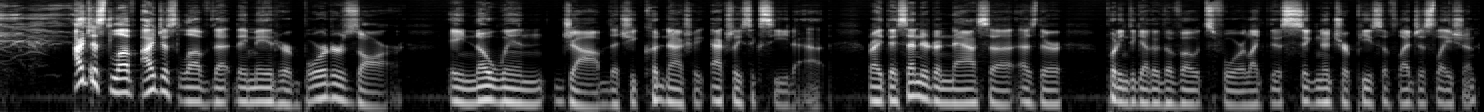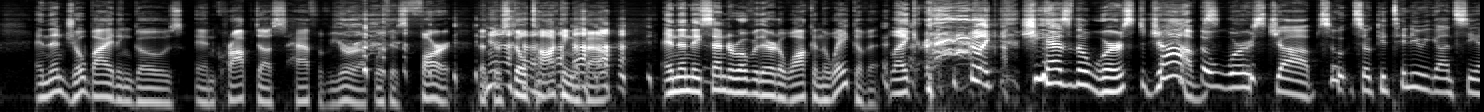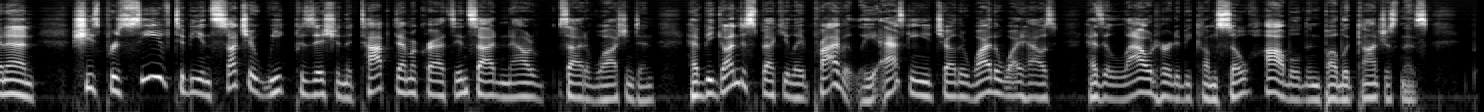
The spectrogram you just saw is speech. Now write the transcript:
I just love I just love that they made her border czar a no-win job that she couldn't actually actually succeed at. Right? They send her to NASA as they're putting together the votes for like this signature piece of legislation. And then Joe Biden goes and crop dusts half of Europe with his fart that they're still talking about. And then they send her over there to walk in the wake of it. Like like she has the worst jobs. the worst job. So so continuing on CNN, she's perceived to be in such a weak position that top Democrats inside and outside of Washington have begun to speculate privately, asking each other why the White House has allowed her to become so hobbled in public consciousness,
